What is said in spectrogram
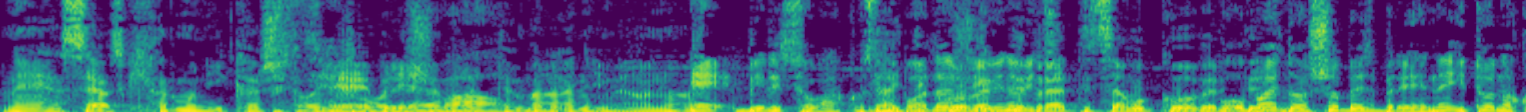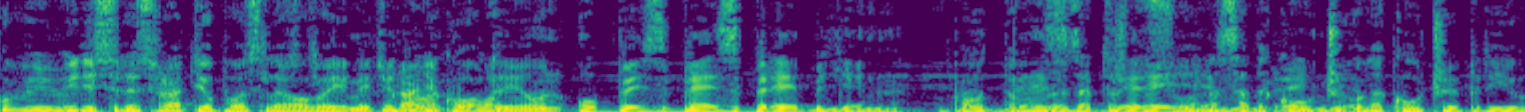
Ne, seoski harmonika, što je to jebote, žval, mani me, ono. E, bili su ovako. Slobodan Živinović, brate, samo koverte. Oba je došao bez brene i to onako vidi se da je svratio posle ovaj Međutim, pranja kola. Da je on obezbezbrebljen. Pa dobro, zato što su ona sada koučuje, ona koučuje priju.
